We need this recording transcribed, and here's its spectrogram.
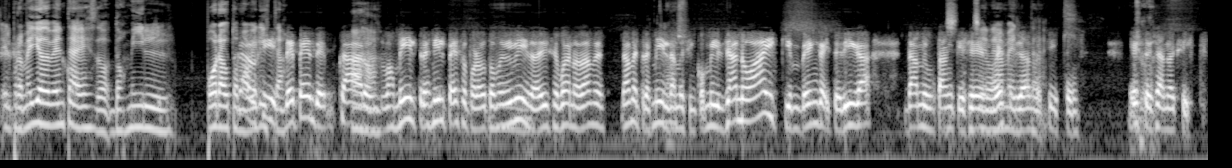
El promedio de venta es dos mil por automovilista. sí, depende, claro, dos mil, tres mil pesos por automovilista. Dice, bueno, dame, dame tres mil, dame cinco mil. Ya no hay quien venga y te diga, dame un tanque lleno. Eso ya no existe. Eso ya no existe.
